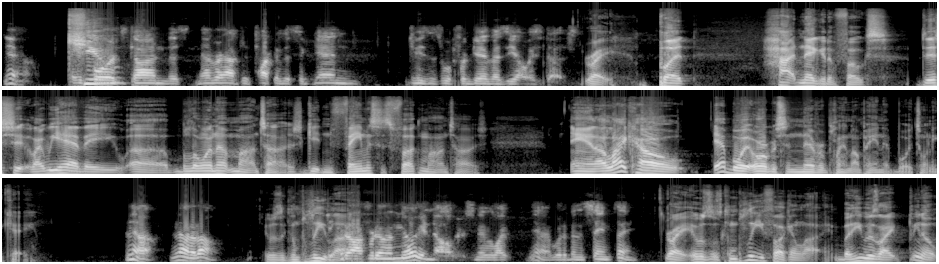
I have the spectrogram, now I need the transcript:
Yeah, Q- before it's done, this never have to talk of this again. Jesus will forgive as he always does. Right. But hot negative, folks. This shit like we have a uh blowing up montage, getting famous as fuck montage. And I like how that boy Orbison never planned on paying that boy 20k. No, not at all. It was a complete They lie. offered him a million dollars, and they were like, "Yeah, it would have been the same thing." Right. It was a complete fucking lie. But he was like, you know,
